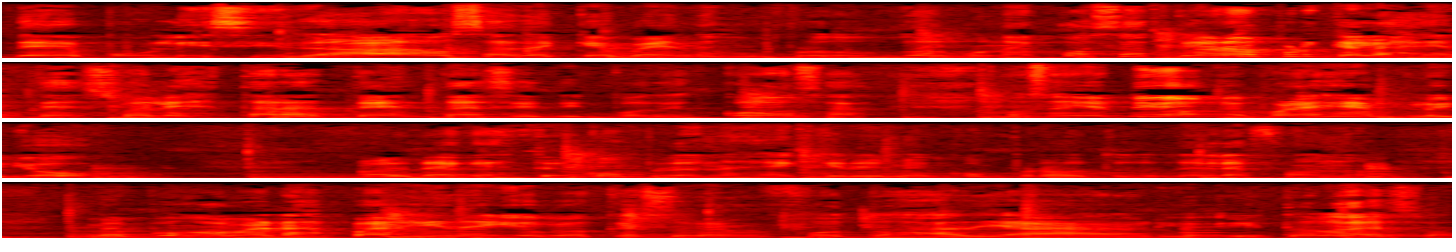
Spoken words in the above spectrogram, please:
de publicidad, o sea, de que vendes un producto, alguna cosa, claro, porque la gente suele estar atenta a ese tipo de cosas. O sea, yo digo, por ejemplo, yo, ahorita que estoy con planes de quererme comprar otro teléfono, me pongo a ver las páginas y yo veo que suben fotos a diario y todo eso.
